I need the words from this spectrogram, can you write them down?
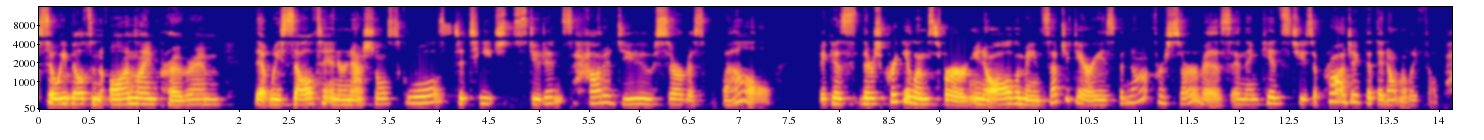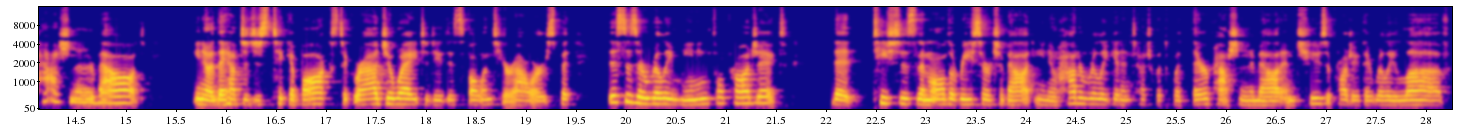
So we built an online program that we sell to international schools to teach students how to do service well because there's curriculums for you know all the main subject areas but not for service and then kids choose a project that they don't really feel passionate about you know they have to just tick a box to graduate to do this volunteer hours but this is a really meaningful project that teaches them all the research about you know how to really get in touch with what they're passionate about and choose a project they really love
